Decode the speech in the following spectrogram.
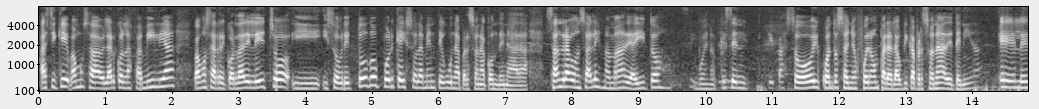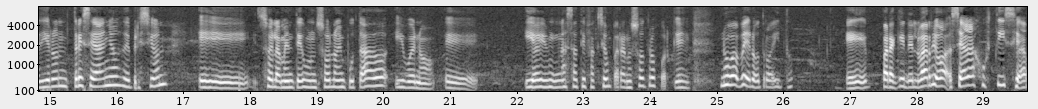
así que vamos a hablar con la familia, vamos a recordar el hecho y, sobre todo porque hay solamente una persona condenada. Sandra González, mamá de Aito, bueno, ¿qué, se, ¿qué, pasó hoy? ¿Cuántos años fueron para la única persona detenida? Eh, le dieron 13 años de prisión, eh, solamente un solo imputado y bueno, eh, y hay una satisfacción para nosotros porque no va a haber otro ahito. para que en el barrio se haga justicia,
